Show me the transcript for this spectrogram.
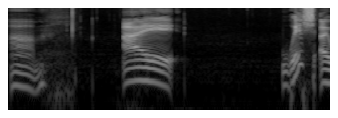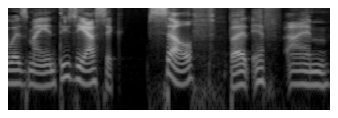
Um, I wish I was my enthusiastic self, but if I'm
